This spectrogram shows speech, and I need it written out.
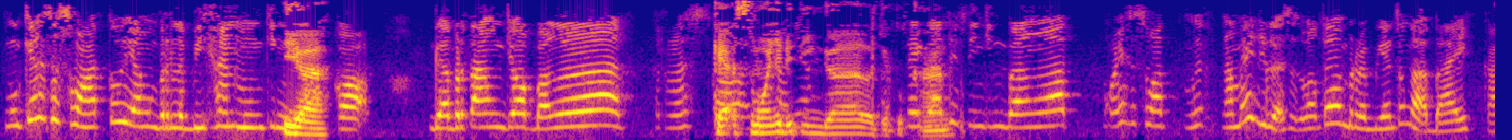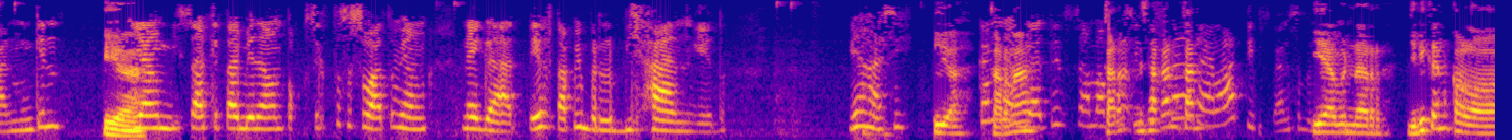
mungkin sesuatu yang berlebihan mungkin Iya. ya kok nggak bertanggung jawab banget. Terus Kayak semuanya ditinggal gitu kan. Negatif thinking banget. Pokoknya sesuatu namanya juga sesuatu yang berlebihan tuh nggak baik kan. Mungkin Iya. yang bisa kita bilang toksik itu sesuatu yang negatif tapi berlebihan gitu. Ya nggak sih? Iya, Kan karena negatif sama karena positif misalkan kan, kan- relatif kan sebenarnya. iya bener. Jadi kan kalau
